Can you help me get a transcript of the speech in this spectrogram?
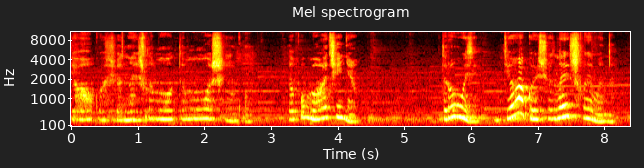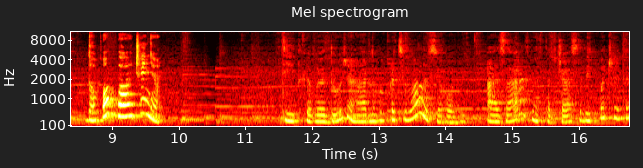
Дякую, що знайшли мого Тимошеньку. До побачення. Друзі, дякую, що знайшли мене. До побачення. Дітки, ви дуже гарно попрацювали сьогодні, а зараз настав час відпочити.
